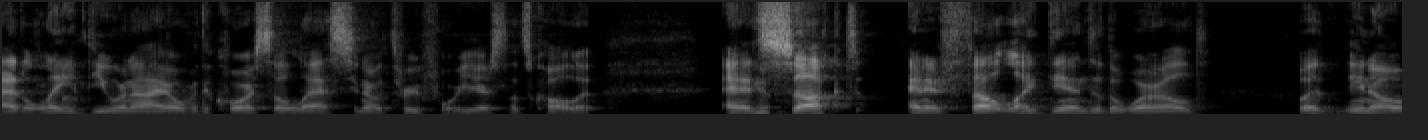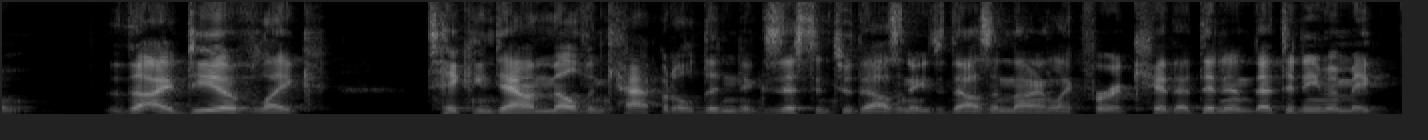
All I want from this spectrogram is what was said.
at length, you and I over the course of the last, you know, three, four years, let's call it. And it Yeah. sucked and it felt like the end of the world. But, you know, the idea of like taking down Melvin Capital didn't exist in 2008, 2009. Like for a kid that didn't, that didn't even make,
